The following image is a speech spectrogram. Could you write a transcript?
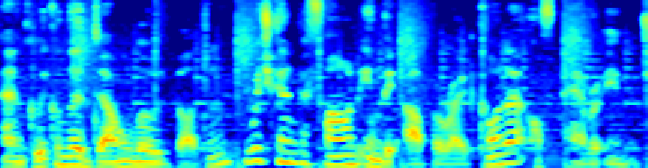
and click on the Download button, which can be found in the upper right corner of every image.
